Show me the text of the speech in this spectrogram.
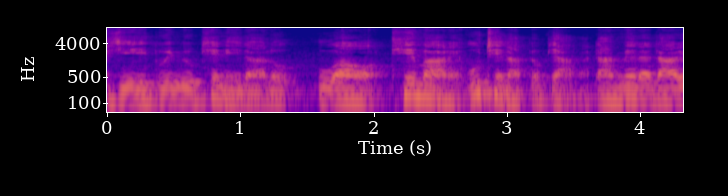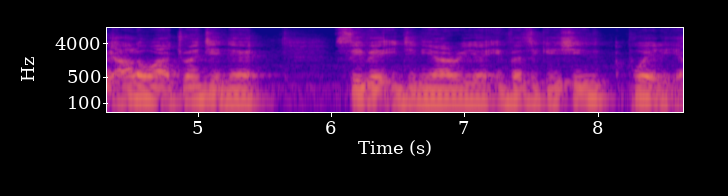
အရေးသွေးမျိုးဖြစ်နေတာလို့ဦးအောင်ထင်းပါတယ်ဦးထင်တာပြောပြပါဒါပေမဲ့လည်းဒါတွေအားလုံးကကျွမ်းကျင်တဲ့ civil engineer တွေရဲ့ investigation အဖွဲ့တွေက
